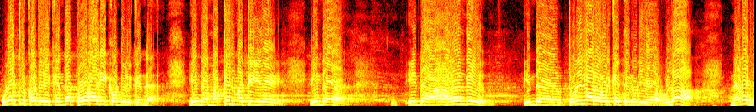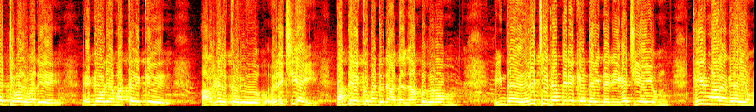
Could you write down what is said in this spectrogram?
உழைத்துக் கொண்டிருக்கின்ற போராடி கொண்டிருக்கின்ற இந்த மக்கள் மத்தியிலே இந்த இந்த அரங்கு இந்த தொழிலாளர் வர்க்கத்தினுடைய விழா நடைபெற்று வருவது எங்களுடைய மக்களுக்கு அவர்களுக்கு ஒரு எழுச்சியை தந்திருக்கும் என்று நாங்கள் நம்புகிறோம். இந்த எழுச்சி தந்திருக்கின்ற இந்த நிகழ்ச்சியையும் தீர்மானங்களையும்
